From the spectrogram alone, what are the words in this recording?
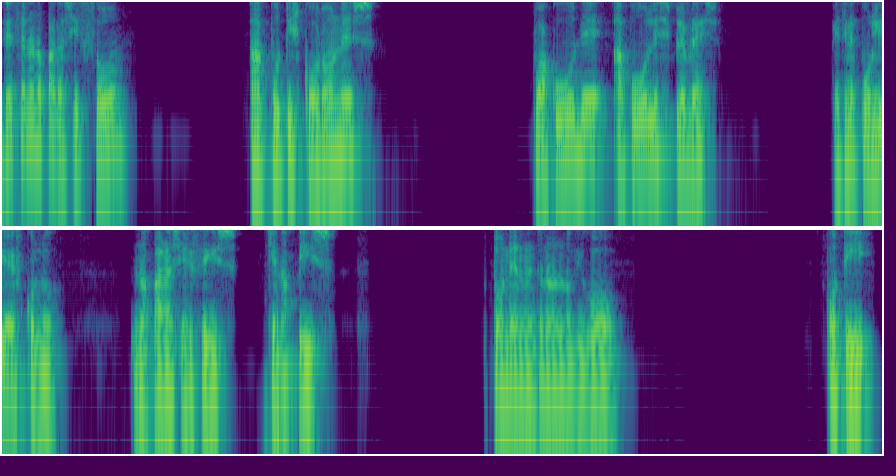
δεν θέλω να παρασυρθώ από τις κορώνες που ακούγονται από όλες τις πλευρές. Γιατί είναι πολύ εύκολο να παρασυρθείς και να πεις τον έναν ή τον άλλον οδηγό ότι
